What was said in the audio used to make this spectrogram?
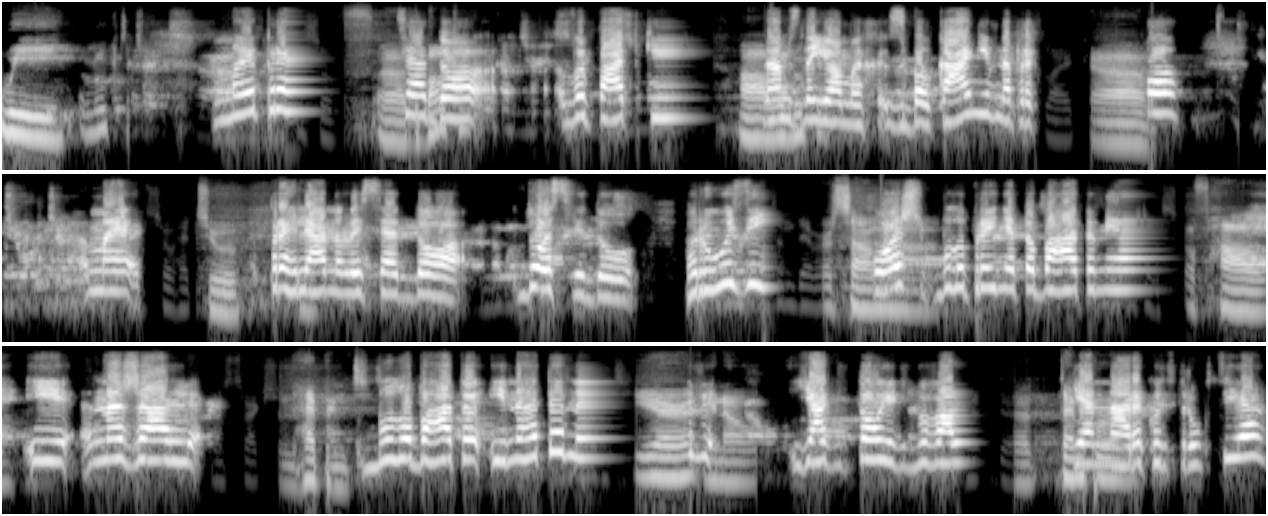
We Ми uh, до випадків Uh, нам знайомих з Балканів. Наприклад, uh, ми приглянулися до досвіду Грузії. Також uh, було прийнято багато міг. of how І на жаль, було багато і негативних, як того, як відбувалася на реконструкція.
